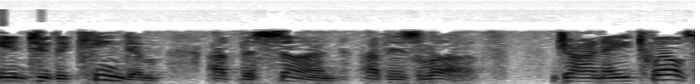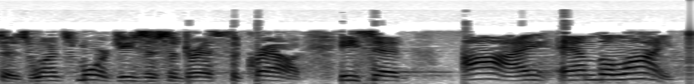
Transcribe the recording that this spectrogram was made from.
into the kingdom of the Son of his love. John 8:12 says, once more Jesus addressed the crowd. He said, "I am the light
